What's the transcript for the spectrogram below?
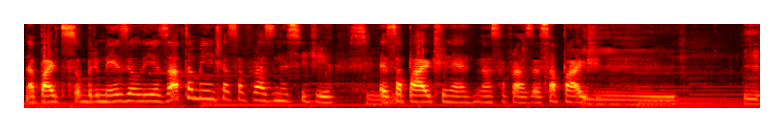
na parte de sobremesa eu li exatamente essa frase nesse dia. Sim. Essa parte, né? Nessa frase, essa parte. E, e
